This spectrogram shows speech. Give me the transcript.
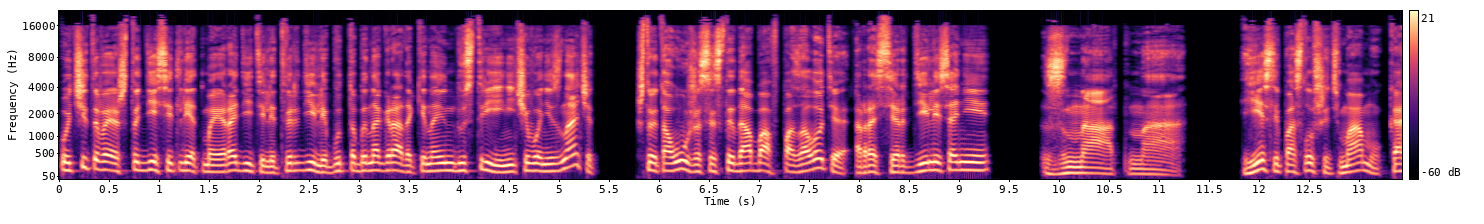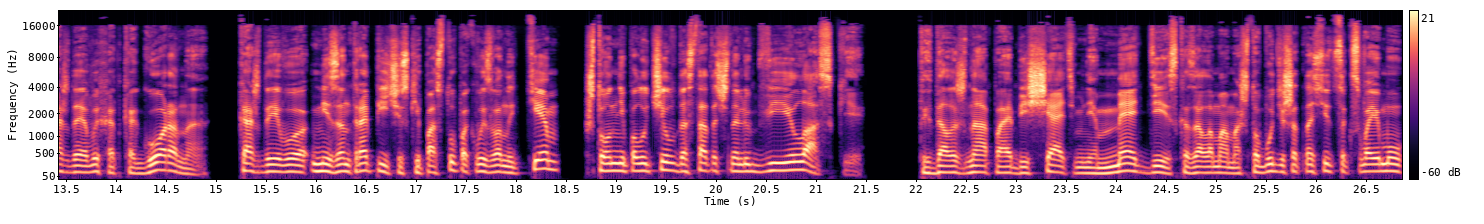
Учитывая, что 10 лет мои родители твердили, будто бы награда киноиндустрии ничего не значит, что это ужас и стыдоба в позолоте, рассердились они знатно. Если послушать маму, каждая выходка Горана, каждый его мизантропический поступок вызваны тем, что он не получил достаточно любви и ласки. «Ты должна пообещать мне, Мэдди», — сказала мама, «что будешь относиться к своему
